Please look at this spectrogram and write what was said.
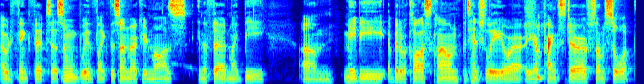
I would think that uh, someone with like the Sun, Mercury, and Mars in the third might be um, maybe a bit of a class clown potentially, or a you know, prankster of some sort.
